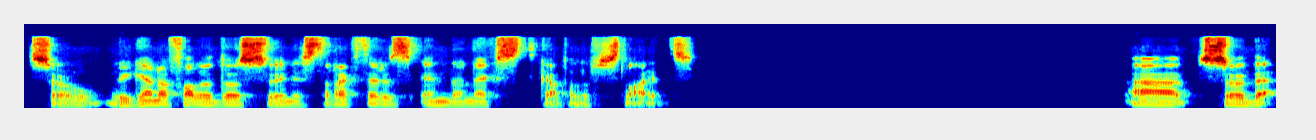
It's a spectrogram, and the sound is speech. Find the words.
So we're going to follow those two instructors in the next couple of slides. Uh, so the,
